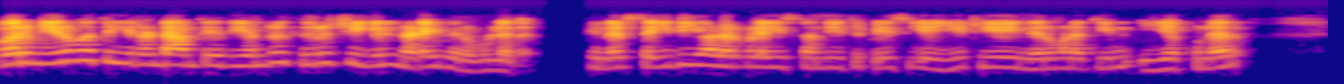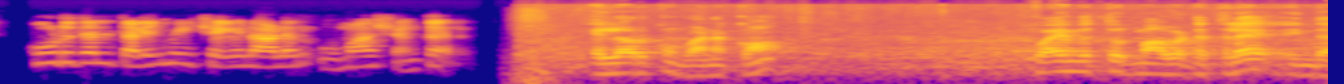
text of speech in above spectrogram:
வரும் இருபத்தி இரண்டாம் தேதியன்று திருச்சியில் நடைபெறவுள்ளது. பின்னர் செய்தியாளர்களை சந்தித்து பேசிய இடிஐ நிறுவனத்தின் இயக்குனர் கூடுதல் தலைமைச் செயலாளர் உமா சங்கர் எல்லோருக்கும் வணக்கம். கோயம்புத்தூர் மாவட்டத்தில் இந்த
